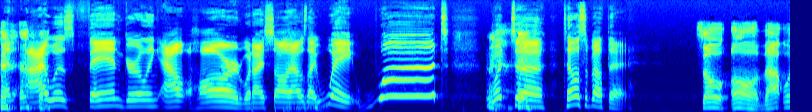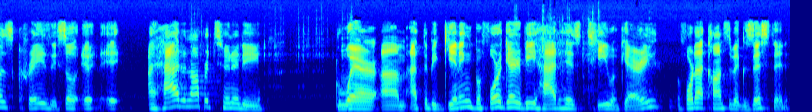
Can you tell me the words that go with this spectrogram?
and I was fangirling out hard when I saw that. I was like, wait, what? What? Uh, tell us about that. So, oh, that was crazy. So, it, it, I had an opportunity where um, at the beginning, before Gary Vee had his tea with Gary, before that concept existed,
